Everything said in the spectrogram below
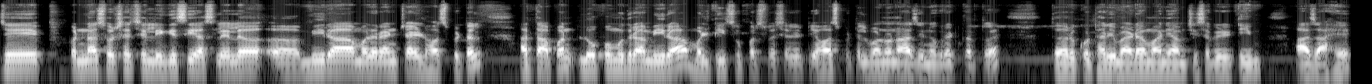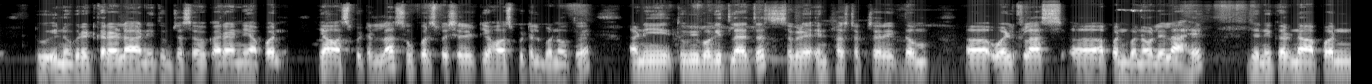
जे पन्नास वर्षाचे लेगेसी असलेलं Meera mother and child hospital आता आपण Lopamudra Meera multi super speciality hospital म्हणून आज इनोग्रेट करतोय. तर कोठारी मॅडम आणि आमची सगळी टीम आज आहे टू इनोग्रेट करायला आणि तुमच्या सहकार्याने आपण या हॉस्पिटलला सुपर स्पेशालिटी हॉस्पिटल बनवतोय. आणि तुम्ही बघितल्यातच सगळे इन्फ्रास्ट्रक्चर एकदम वर्ल्ड क्लास आपण बनवलेलं आहे. जेणेकरून आपण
